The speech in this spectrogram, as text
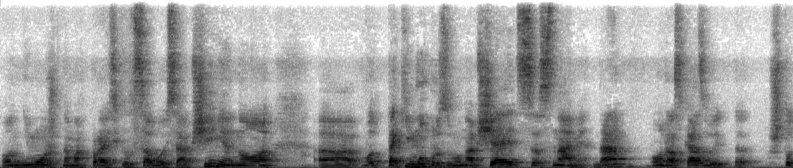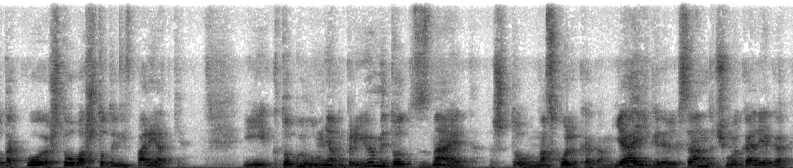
он не может нам отправить голосовое сообщение, но э, вот таким образом он общается с нами. Да? Он рассказывает, э, что такое, что у вас что-то не в порядке. И кто был у меня на приеме, тот знает, что насколько там я, Игорь Александрович, мой коллега,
